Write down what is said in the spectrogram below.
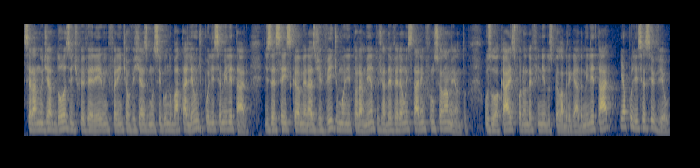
Será no dia 12 de fevereiro, em frente ao 22º Batalhão de Polícia Militar. 16 câmeras de vídeo monitoramento já deverão estar em funcionamento. Os locais foram definidos pela Brigada Militar e a Polícia Civil.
